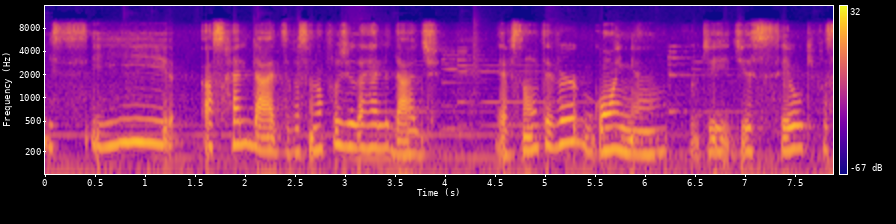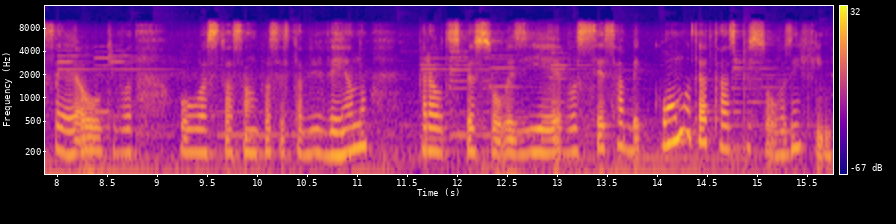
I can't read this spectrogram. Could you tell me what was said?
e, e as realidades. Você não fugir da realidade. É você não ter vergonha de, de ser o que você é ou, que, ou a situação que você está vivendo para outras pessoas e é você saber como tratar as pessoas, enfim.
